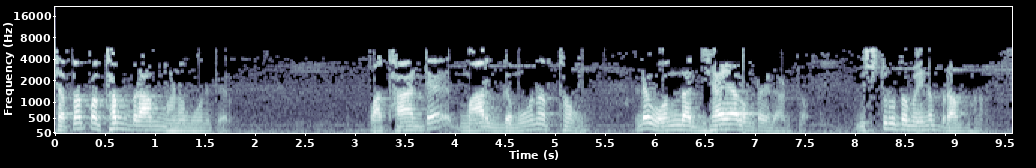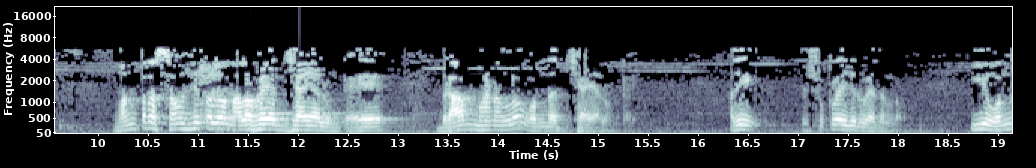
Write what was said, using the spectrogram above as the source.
శతపథ బ్రాహ్మణము అని పేరు. పథ అంటే మార్గము అని అర్థం. అంటే వంద అధ్యాయాలు ఉంటాయి దాంట్లో. విస్తృతమైన బ్రాహ్మణం. మంత్ర సంహితలో నలభై అధ్యాయాలు ఉంటే బ్రాహ్మణంలో వంద అధ్యాయాలు ఉంటాయి. అది శుక్ల యజుర్వేదంలో ఈ వంద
